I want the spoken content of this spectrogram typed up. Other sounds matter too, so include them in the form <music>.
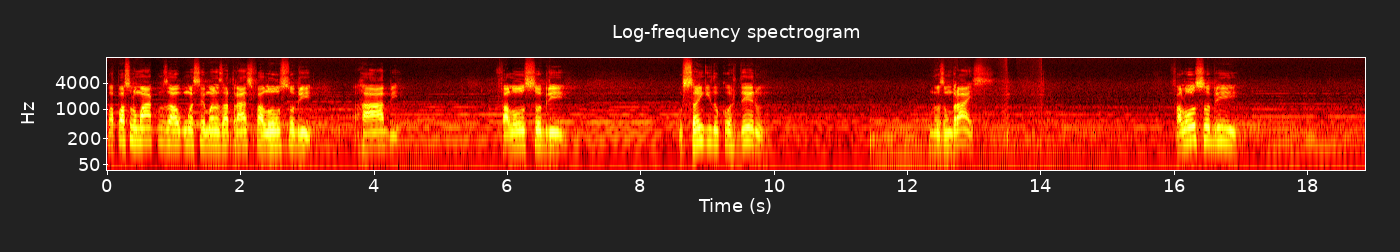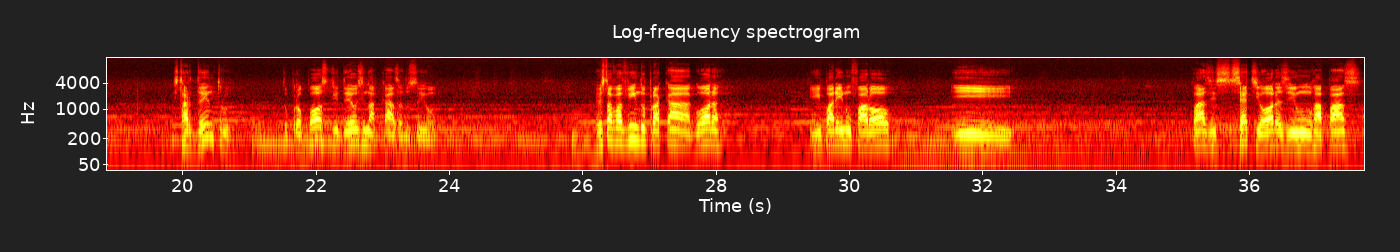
O apóstolo Marcos, há algumas semanas atrás, falou sobre Raabe, falou sobre o sangue do cordeiro nos umbrais. Falou sobre estar dentro do propósito de Deus e na casa do Senhor. Eu estava vindo para cá agora e parei num farol e quase sete horas e um rapaz,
